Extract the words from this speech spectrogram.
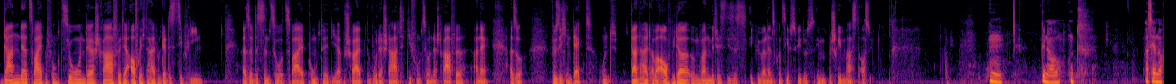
dann der zweiten Funktion der Strafe, der Aufrechterhaltung der Disziplin. Also das sind so zwei Punkte, die er beschreibt, wo der Staat die Funktion der Strafe der, also für sich entdeckt und dann halt aber auch wieder irgendwann mittels dieses Äquivalenzprinzips, wie du es eben beschrieben hast, ausübt. Hm. Genau. Und was ja noch,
